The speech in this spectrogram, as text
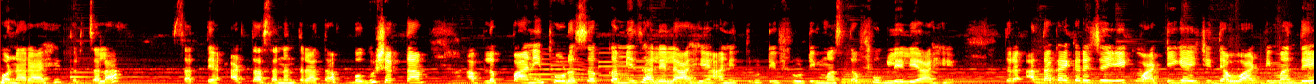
होणार आहे. तर चला सात ते आठ तासानंतर आता बघू शकता. आपलं पाणी थोडंसं कमी झालेलं आहे आणि त्रुटी फ्रुटी मस्त फुगलेली आहे. तर आता काय करायचं? एक वाटी घ्यायची. त्या वाटीमध्ये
